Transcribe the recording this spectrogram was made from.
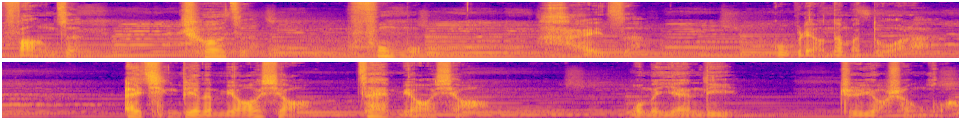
房子，车子，父母，孩子，顾不了那么多了。爱情变得渺小，再渺小，我们眼里只有生活。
